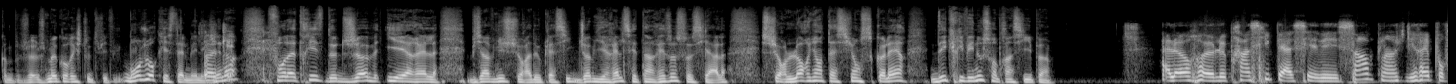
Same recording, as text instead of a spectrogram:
Comme je, me corrige tout de suite. Bonjour Christelle Mêlé-Génin, fondatrice de Job IRL. Bienvenue sur Radio Classique. Job IRL, c'est un réseau social sur l'orientation scolaire. Décrivez-nous son principe. Alors euh, le principe est assez simple, hein, je dirais pour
